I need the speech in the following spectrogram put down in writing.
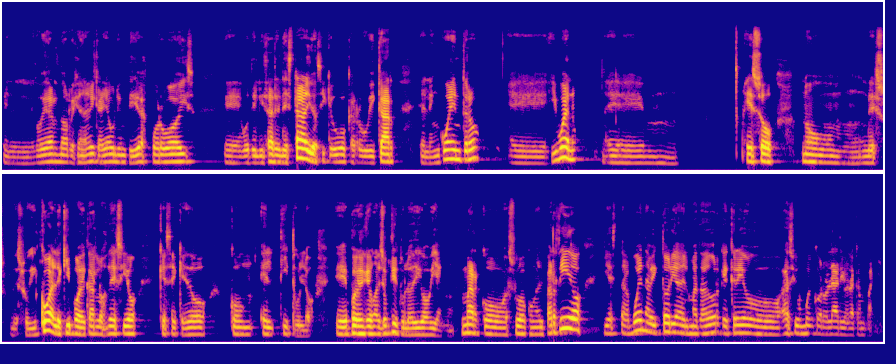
el gobierno regional de Callao le impidió a Sport Boys eh, utilizar el estadio, así que hubo que reubicar el encuentro. Eh, y bueno, eh, eso no desubicó al equipo de Carlos Decio, que se quedó con el título, pues con el subtítulo, digo bien. Marco estuvo con el partido y esta buena victoria del matador que creo hace un buen corolario a la campaña.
